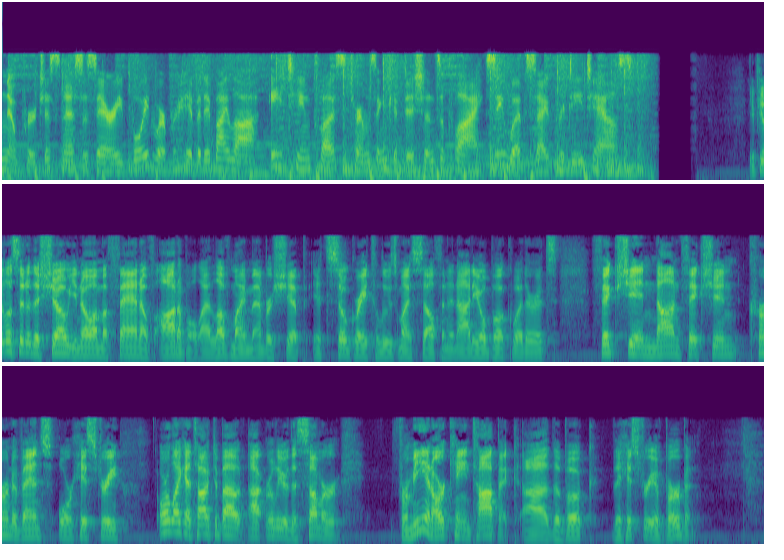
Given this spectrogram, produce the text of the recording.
No purchase necessary. Void where prohibited by law. 18 plus terms and conditions apply. See website for details. If you listen to the show, you know I'm a fan of Audible. I love my membership. It's so great to lose myself in an audiobook, whether it's fiction, nonfiction, current events, or history. Or like I talked about uh, earlier this summer, for me, an arcane topic, uh, the book, The History of Bourbon.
